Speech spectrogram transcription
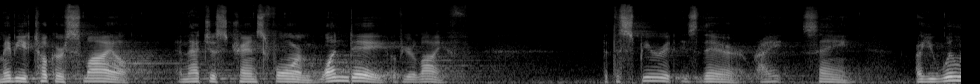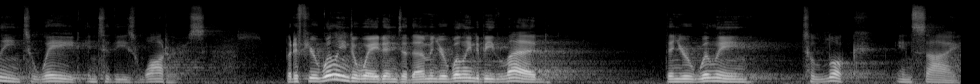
maybe you took her smile and that just transformed one day of your life. But the Spirit is there, right? Saying, Are you willing to wade into these waters? But if you're willing to wade into them and you're willing to be led, then you're willing to look inside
